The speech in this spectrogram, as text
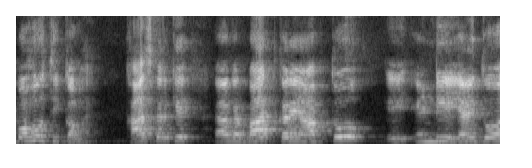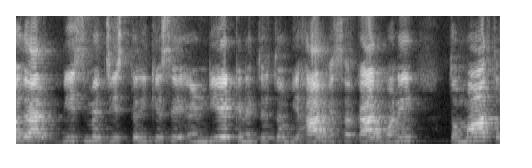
बहुत ही कम है। खास करके अगर बात करें आप तो एनडीए, यानी 2020 में जिस तरीके से एनडीए के नेतृत्व में बिहार में सरकार बनी तो मात्र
